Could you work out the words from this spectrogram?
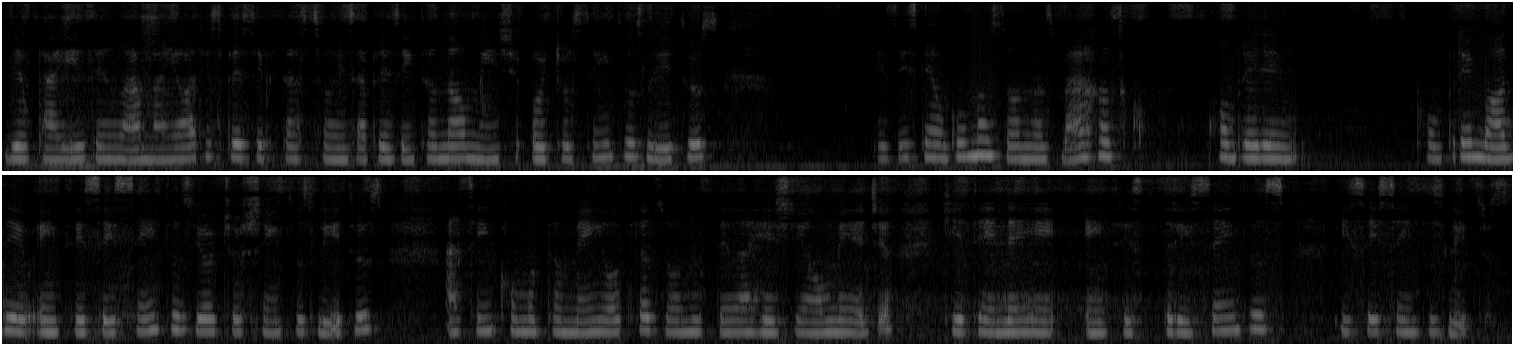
do país, as maiores precipitações apresentam anualmente 800 litros. Existem algumas zonas barras com com premódio entre 600 e 800 litros, assim como também outras zonas da região média que têm entre 300 e 600 litros.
